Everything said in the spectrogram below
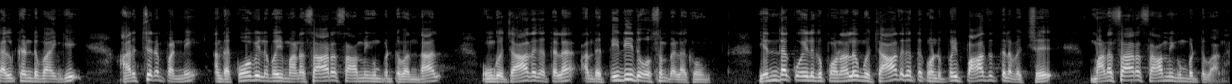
கல்கண்டு வாங்கி அர்ச்சனை பண்ணி அந்த கோவிலை போய் மனசார சாமி கும்பிட்டு வந்தால் உங்கள் ஜாதகத்தில் அந்த திதி தோஷம் விலகும். எந்த கோயிலுக்கு போனாலும் உங்கள் ஜாதகத்தை கொண்டு போய் பாதத்தில் வச்சு மனசார சாமி கும்பிட்டு வாங்க.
